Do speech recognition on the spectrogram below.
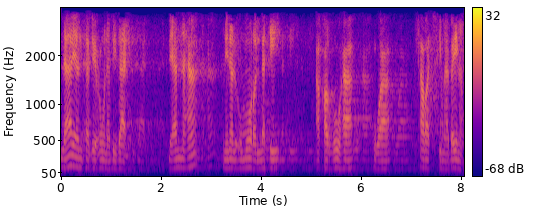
لا ينتفعون بذلك لأنها من الأمور التي أقروها وسرت فيما بينهم.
